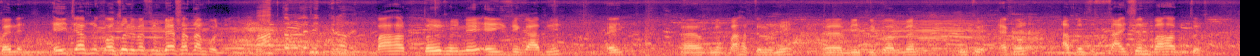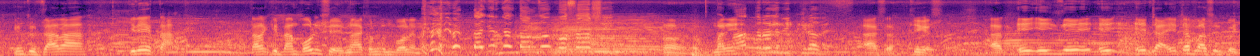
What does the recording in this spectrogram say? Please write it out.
তাহলে এইটা আপনি কত হলে পাচ্ছেন বেচা দাম বলি। বাহাত্তর হলে বিক্রি হবে। বাহাত্তর হইলে এই যে আপনি এই বাহাত্তর উনি বিক্রি করবেন। কিন্তু এখন আপনি তো চাইছেন বাহাত্তর। কিন্তু যারা ক্রেতা তারা কি দাম বলিছে? না এখন বলে না। তাদের দাম তো পঁচাশি ও, মানে আচ্ছা ঠিক আছে। আর এই এই যে এই এটা এটা বাসুর কই?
